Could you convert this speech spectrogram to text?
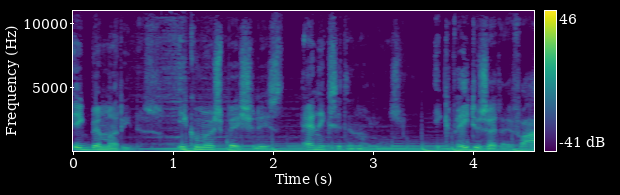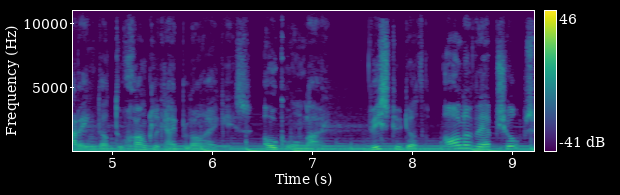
Ik ben Marinus, e-commerce specialist en ik zit in een rolstoel. Ik weet dus uit ervaring dat toegankelijkheid belangrijk is, ook online. Wist u dat alle webshops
